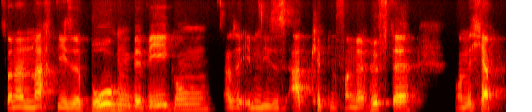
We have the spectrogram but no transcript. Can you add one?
sondern macht diese Bogenbewegung, also eben dieses Abkippen von der Hüfte. Und ich habe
